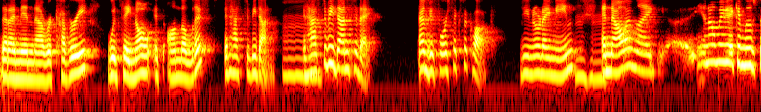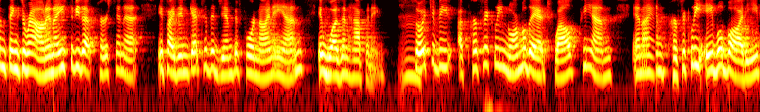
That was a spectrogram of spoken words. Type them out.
that I'm in uh, recovery, would say, no, it's on the list. It has to be done. It has to be done today, and before six o'clock. Do you know what I mean? Mhm. And now I'm like, uh, you know, maybe I can move some things around. And I used to be that person at if I didn't get to the gym before 9 a.m., it wasn't happening. So it could be a perfectly normal day at 12 p.m. and I am perfectly able bodied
